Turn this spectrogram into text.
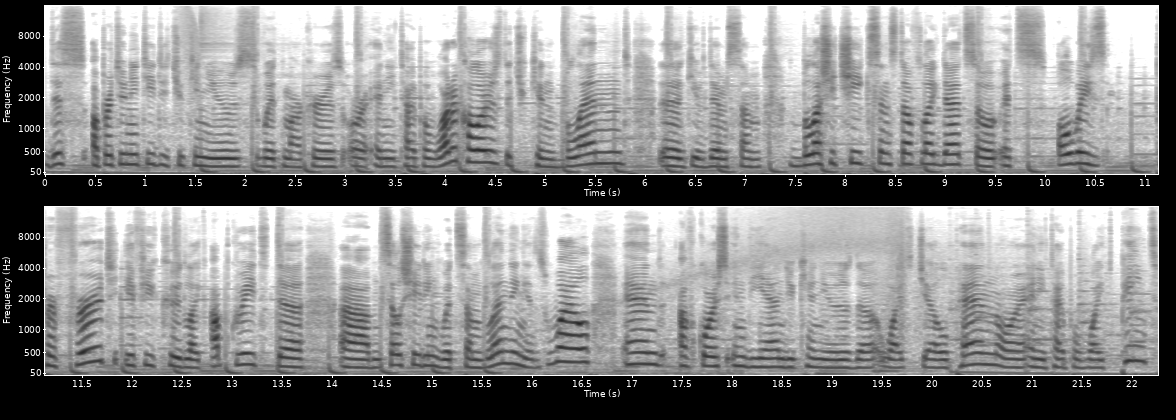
this opportunity that you can use with markers or any type of watercolors that you can blend, uh, give them some blushy cheeks and stuff like that. So it's always preferred if you could like upgrade the um, cel shading with some blending as well. And of course in the end you can use the white gel pen or any type of white paint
